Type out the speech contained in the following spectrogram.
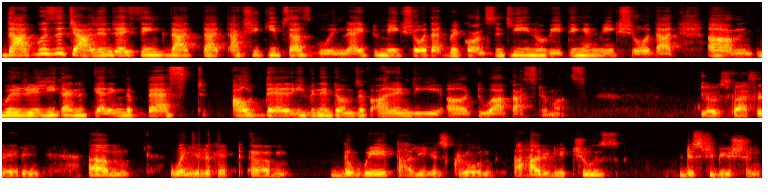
that was the challenge i think that that actually keeps us going right? To make sure that we're constantly innovating and make sure that um, we're really kind of getting the best out there even in terms of r&d uh, to our customers. It was fascinating um, when you look at um, the way Tali has grown, uh, how did you choose distribution?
